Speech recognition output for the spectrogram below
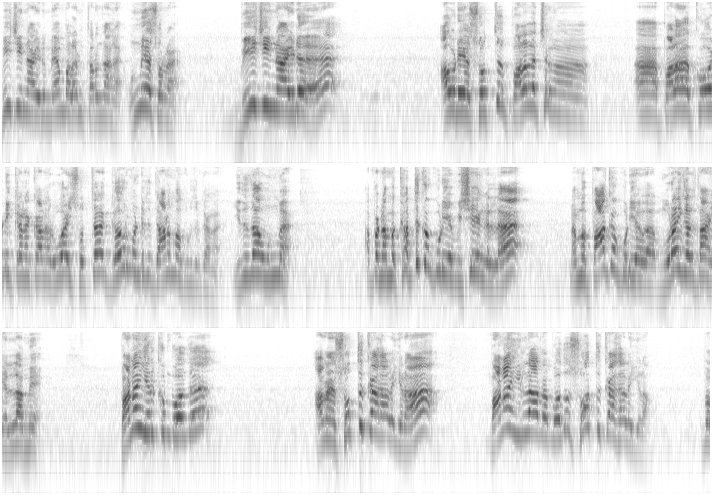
பிஜி நாயுடு மேம்பாலன்னு திறந்தாங்க. உண்மையாக சொல்கிறேன் பிஜி நாயுடு அவருடைய சொத்து பல லட்சம் பல கோடிக்கணக்கான ரூபாய் சொத்தை கவர்மெண்ட்டுக்கு தானமாக கொடுத்துருக்காங்க. இதுதான் உண்மை. அப்போ நம்ம கற்றுக்கக்கூடிய விஷயங்களில் நம்ம பார்க்கக்கூடிய முறைகள் தான் எல்லாமே. பணம் இருக்கும்போது அவன் சொத்துக்காக அழைக்கிறான். பணம் இல்லாத போது சோத்துக்காக அழைக்கிறான். இப்போ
